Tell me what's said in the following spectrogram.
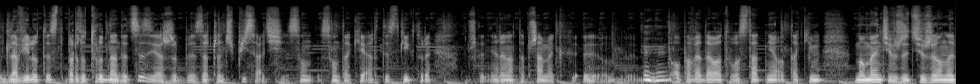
dla wielu to jest bardzo trudna decyzja, żeby zacząć pisać. Są, są takie artystki, które, na przykład Renata Przemek y, mhm. opowiadała tu ostatnio o takim momencie w życiu, że ona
